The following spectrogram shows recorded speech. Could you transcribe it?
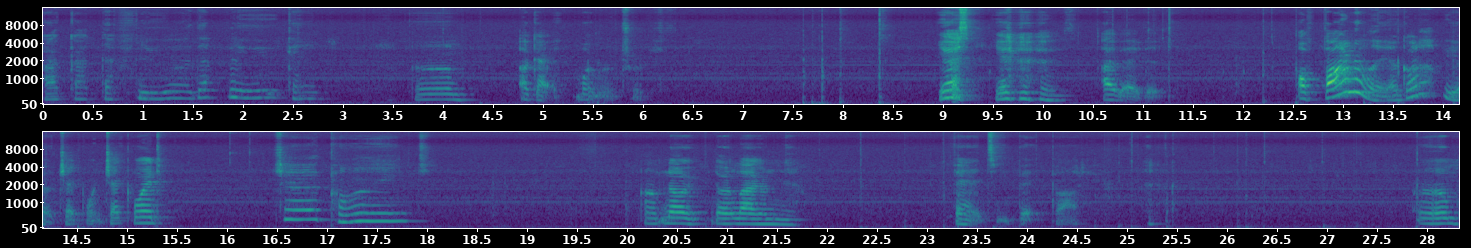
I got the flu. I got the flu. Can. Um. Okay. Moment of truth. Yes. Yes. I made it. Oh, finally! I got up here. Checkpoint. Checkpoint. Checkpoint. Um, no, don't lag on now. Fancy bed party. um,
